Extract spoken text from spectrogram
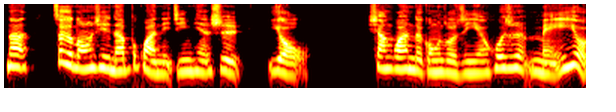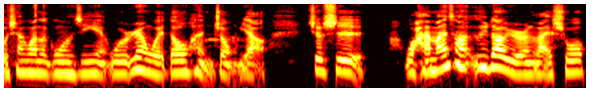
那这个东西呢，不管你今天是有。相关的工作经验，或是没有相关的工作经验，我认为都很重要。就是我还蛮常遇到有人来说，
